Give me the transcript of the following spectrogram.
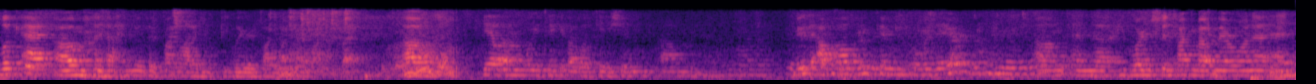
look at, um, I know there's probably a lot of people here to talk about marijuana, but um, Gail, I don't know what you think about location. Um, maybe the alcohol group can meet over there. Um, and uh, people are interested in talking about marijuana and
